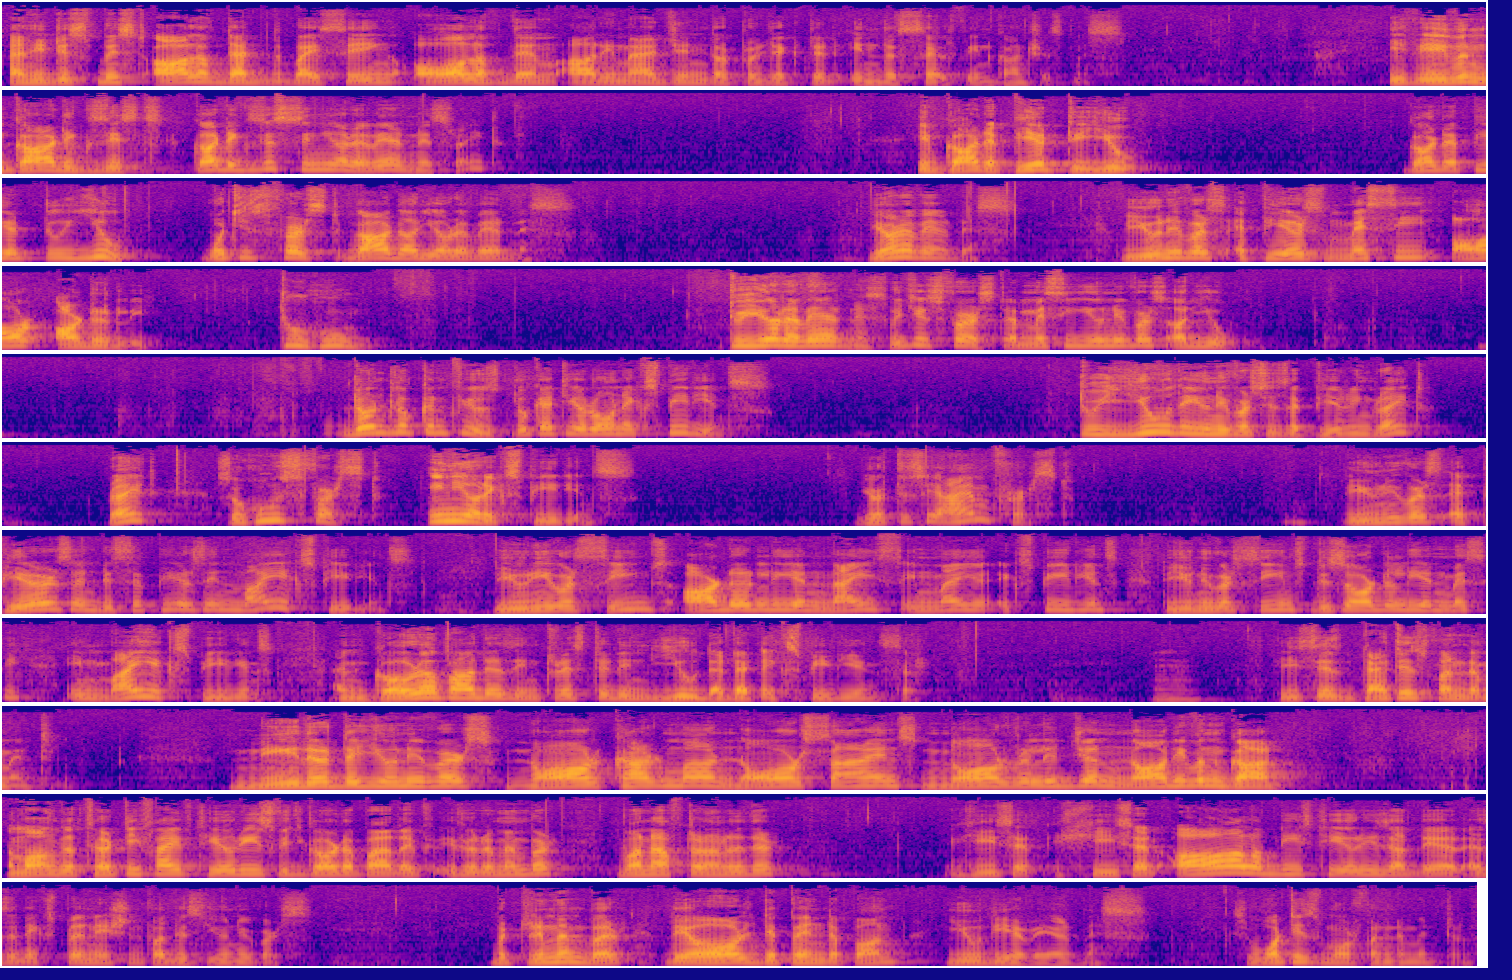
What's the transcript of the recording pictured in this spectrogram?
And he dismissed all of that by saying all of them are imagined or projected in the self, in consciousness. If even God exists, God exists in your awareness, right? If God appeared to you, God appeared to you. What is first, God or your awareness? Your awareness. The universe appears messy or orderly. To whom? To your awareness. Which is first, a messy universe or you? Don't look confused. Look at your own experience. To you, the universe is appearing, right? Right? So, who's first in your experience? You have to say, I am first. The universe appears and disappears in my experience. The universe seems orderly and nice in my experience. The universe seems disorderly and messy in my experience. And Gaudapada is interested in you, that, that experiencer. Mm-hmm. He says that is fundamental. Neither the universe, nor karma, nor science, nor religion, nor even God. Among the 35 theories which Gaudapada, if, if you remember, one after another, he said, he said all of these theories are there as an explanation for this universe. But remember, they all depend upon you, the awareness. So, what is more fundamental?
